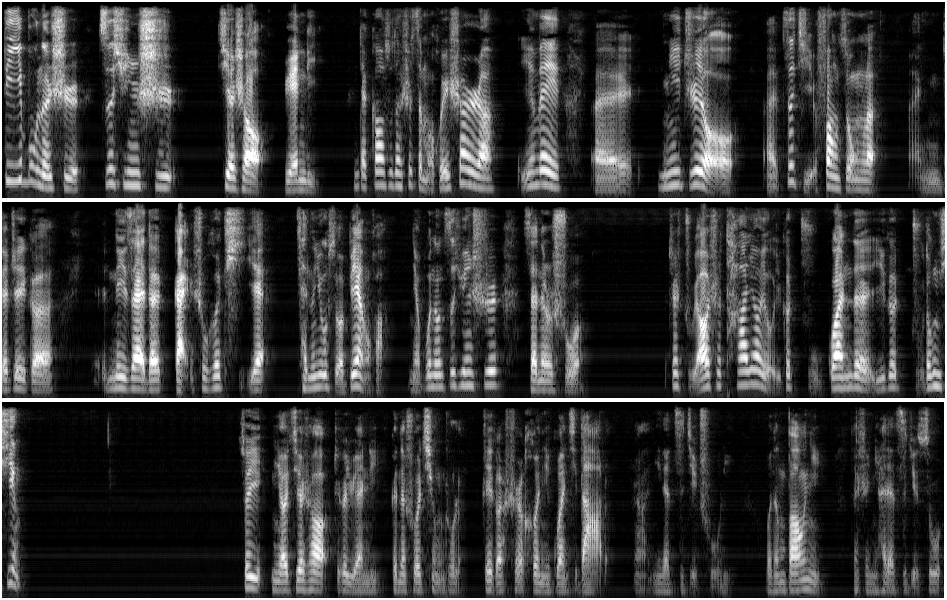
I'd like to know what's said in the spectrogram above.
第一步呢是咨询师介绍原理，你得告诉他是怎么回事儿啊。因为呃，你只有呃自己放松了啊，你的这个内在的感受和体验才能有所变化。你也不能咨询师在那儿说，这主要是他要有一个主观的一个主动性。所以你要介绍这个原理，跟他说清楚了，这个事儿和你关系大了啊，你得自己处理。我能帮你，但是你还得自己做。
